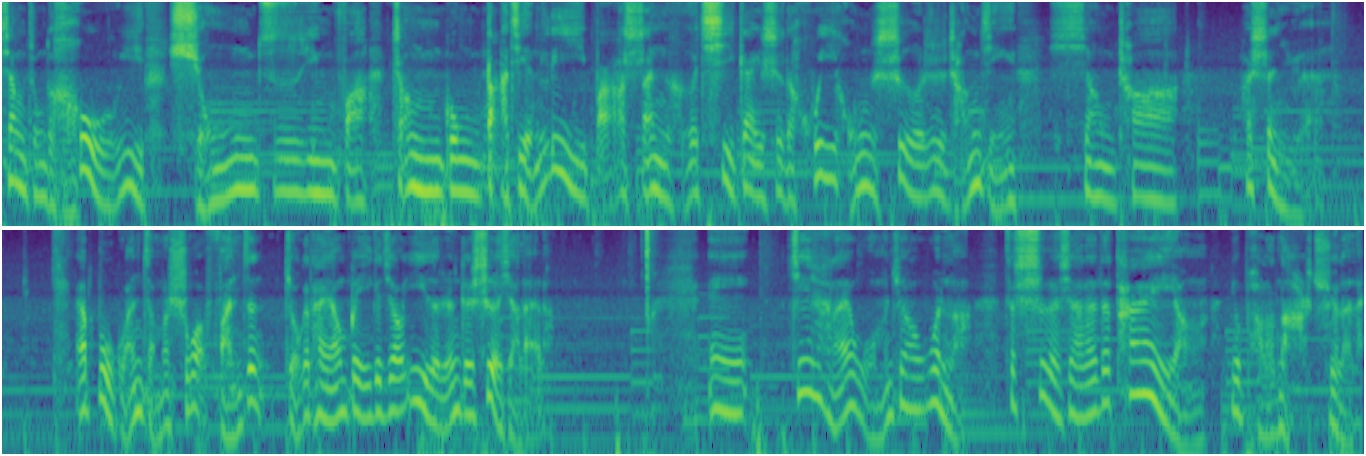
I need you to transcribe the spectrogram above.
象中的后羿雄姿英发、张弓搭箭、力拔山河、气盖世的恢宏射日场景相差还甚远。哎，不管怎么说，反正九个太阳被一个叫羿的人给射下来了。嗯，接下来我们就要问了，这射下来的太阳又跑到哪儿去了嘞？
